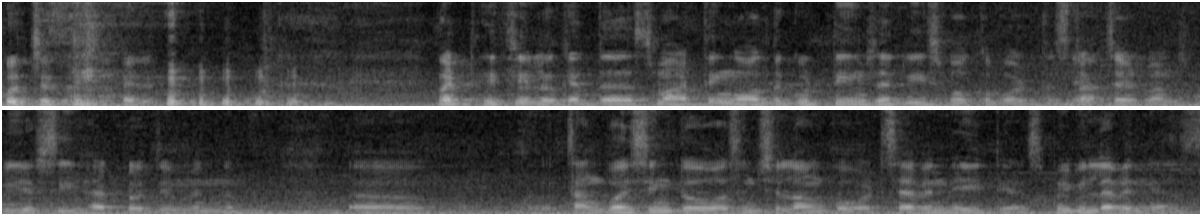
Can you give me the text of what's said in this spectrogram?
coaches as well. But if you look at the smart thing, all the good teams that we spoke about, the Yeah. structured ones, BFC had Pradyum in them. Uh, Thangboi Singto was in Shillong for what, seven, eight years, maybe 11 years?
